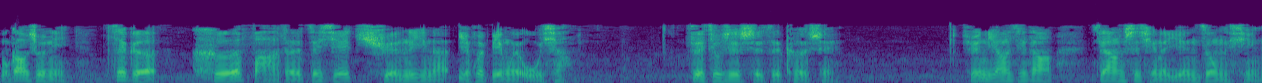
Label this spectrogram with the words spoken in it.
我告诉你，这个合法的这些权利呢，也会变为无效。这就是实质课税，所以你要知道这样事情的严重性，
